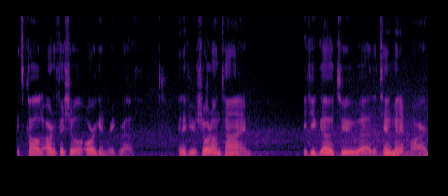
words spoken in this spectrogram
it's called artificial organ regrowth, and if you're short on time if you go to uh, the 10 minute mark,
